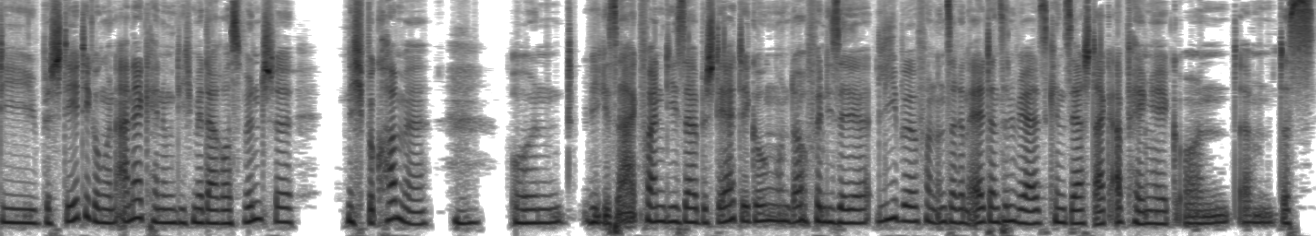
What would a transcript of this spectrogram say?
die Bestätigung und Anerkennung, die ich mir daraus wünsche, nicht bekomme? Mhm. Und wie gesagt, von dieser Bestätigung und auch von dieser Liebe von unseren Eltern sind wir als Kind sehr stark abhängig und ähm, das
